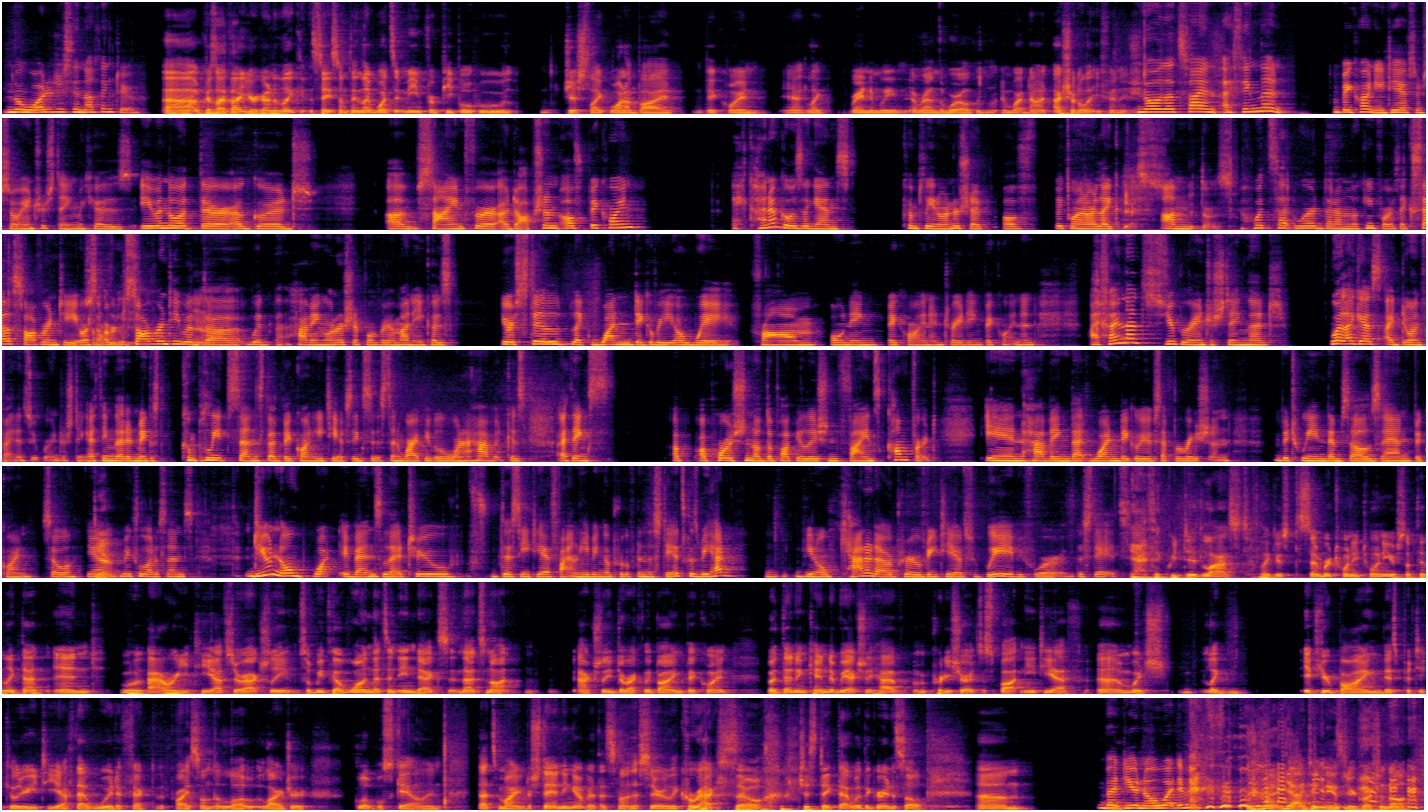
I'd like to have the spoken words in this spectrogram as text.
no, why did you say nothing to? Because I thought you were going to like say something like, "What's it mean for people who just like want to buy Bitcoin yeah, like randomly around the world and, and whatnot?" I should have let you finish. No, that's fine. I think that Bitcoin ETFs are so interesting because even though they're a good um, sign for adoption of Bitcoin, it kind of goes against complete ownership of Bitcoin or like Yes, Um, it does. what's that word that I'm looking for? It's like self sovereignty or sovereignty, Sovereignty. with Yeah. the with having ownership over your money because you're still like one degree away from owning Bitcoin and trading Bitcoin. And I find that super interesting that well, I guess I don't find it super interesting. I think that it makes complete sense that Bitcoin ETFs exist and why people want to have it because I think a portion of the population finds comfort in having that one degree of separation between themselves and Bitcoin. So yeah, Yeah. makes a lot of sense. Do you know what events led to this ETF finally being approved in the states? Because we had, you know, Canada approved ETFs way before the states. Yeah, I think we did last, like it was December 2020 or something like that. And our ETFs are actually, so we've got one that's an index, and that's not actually directly buying Bitcoin. But then in Canada, we actually have, I'm pretty sure it's a spot ETF, um, which, like, if you're buying this particular ETF, that would affect the price on the low, larger global scale, and that's my understanding of it. That's not necessarily correct, so just take that with a grain of salt. Um, But you know what? yeah, I didn't answer your question at all.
